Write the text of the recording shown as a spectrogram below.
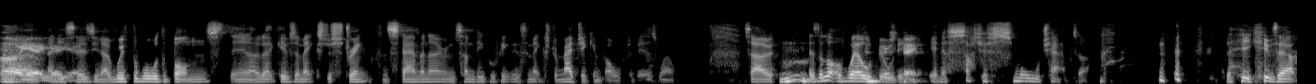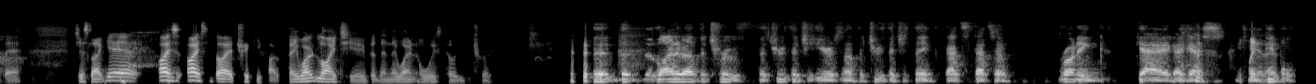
Oh Uh, yeah, yeah, and he yeah. says you know with the warder bonds you know that gives them extra strength and stamina and some people think there's some extra magic involved with it as well. So Hmm. there's a lot of world building in a, such a small chapter that he gives out there. Just like, yeah, Aes Sedai are tricky folk. They won't lie to you, but then they won't always tell you the truth. the, the, the line about the truth, the truth that you hear is not the truth that you think. That's that's a running gag, I guess, when Yeah, people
